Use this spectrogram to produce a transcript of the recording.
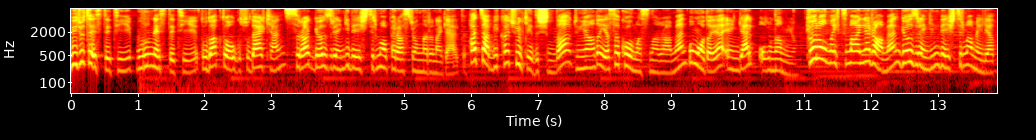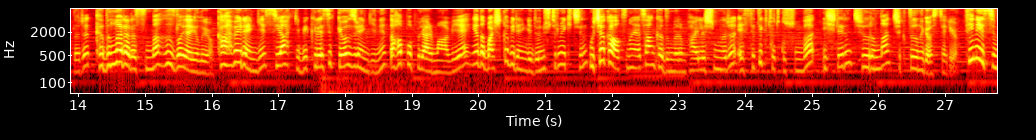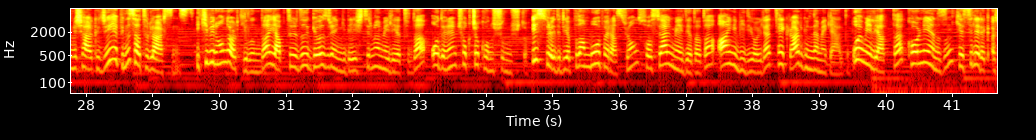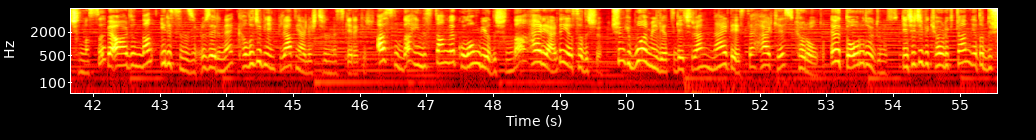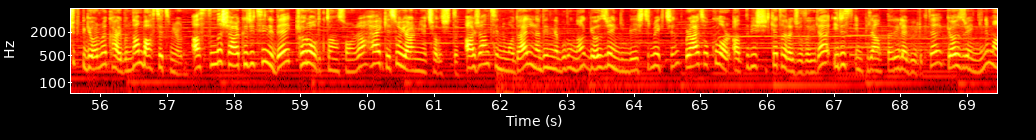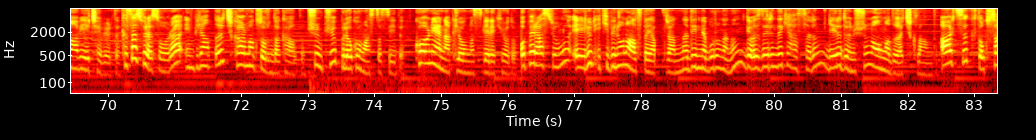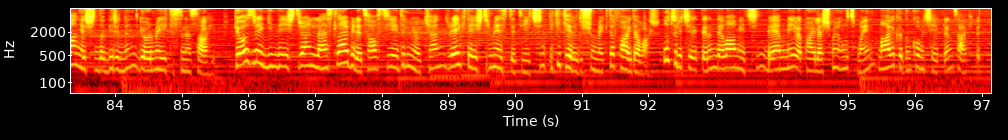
Vücut estetiği, burun estetiği, dudak dolgusu derken sıra göz rengi değiştirme operasyonlarına geldi. Hatta birkaç ülke dışında dünyada yasak olmasına rağmen bu modaya engel olunamıyor. Kör olma ihtimaline rağmen göz rengini değiştirme ameliyatları kadınlar arasında hızla yayılıyor. Kahverengi, siyah gibi klasik göz rengini daha popüler maviye ya da başka bir renge dönüştürmek için bıçak altına yatan kadınların paylaşımları estetik tutkusunda işlerin çığırından çıktığını gösteriyor. Tini isimli şarkıcıyı hepiniz hatırlarsınız. 2014 yılında yaptırdığı göz rengi değiştirme ameliyatı da o dönem çokça konuşulmuştu. Bir süredir yapılan bu operasyon sosyal medyada da aynı videoyla tekrar gündeme geldi. Bu ameliyatta korneanızın kesilerek açılması ve ardından irisinizin üzerine kalıcı bir implant yerleştirilmesi gerekir. Aslında Hindistan ve Kolombiya dışında her yerde yasa dışı. Çünkü bu ameliyatı geçiren neredeyse herkes kör oldu. Evet doğru duydunuz. Geçici bir körlükten ya da düşük bir görme kaybından bahsetmiyorum. Aslında şarkıcı Tini de kör olduktan sonra herkesi uyarmaya çalıştı. Arjantinli model Nadine Bruna göz rengini değiştirmek için Bright Oculor adlı bir şirket aracılığıyla iris implantlarıyla birlikte göz rengini maviye çevirdi. Kısa süre sonra implantları çıkarmak zorunda kaldı. Çünkü glokom hastasıydı. Kornea nakli olması gerekiyordu. Operasyonu Eylül 2016'da yaptıran Nadine Bruna'nın gözlerindeki hasarın geri dönüşünün olmadığı açıklandı. Artık 90 yaşında birinin görme yetisine sahip. Göz rengini değiştiren lensler bile tavsiye edilmiyorken renk değiştirme estetiği için iki kere düşünmekte fayda var. Bu tür içeriklerin devamı için beğenmeyi ve paylaşmayı unutmayın. Mavi Kadın.com içeriklerini takip edin.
